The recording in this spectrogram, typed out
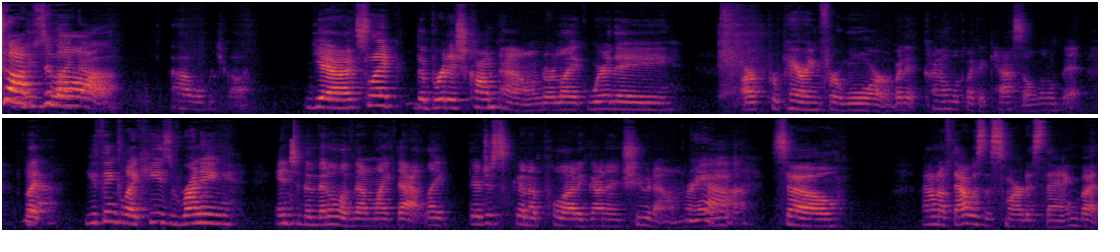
chops It's them like off. a- uh, what would you call it? Yeah, it's like the British compound, or like where they are preparing for war, but it kind of looked like a castle a little bit. But Yeah. you think like he's running into the middle of them like that, like they're just gonna pull out a gun and shoot him, right? Yeah. So I don't know if that was the smartest thing, but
